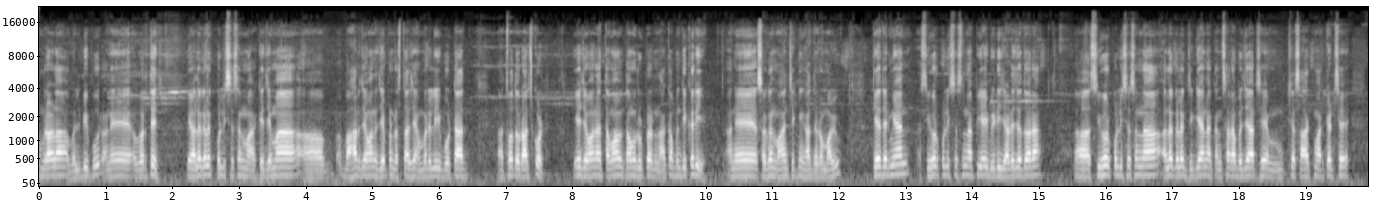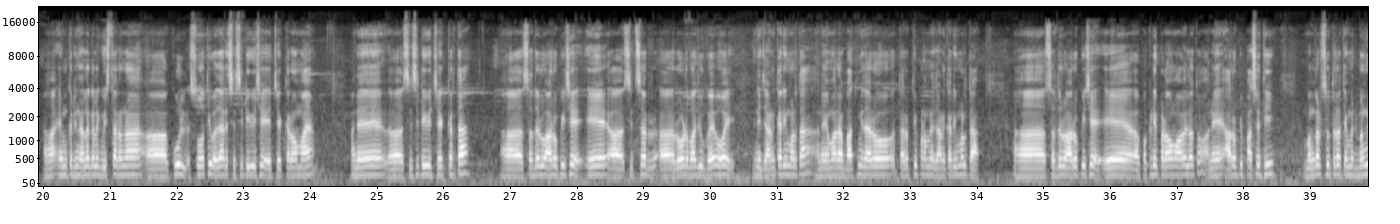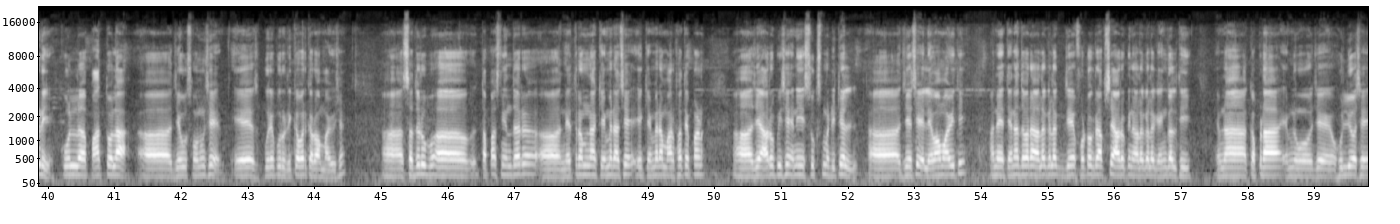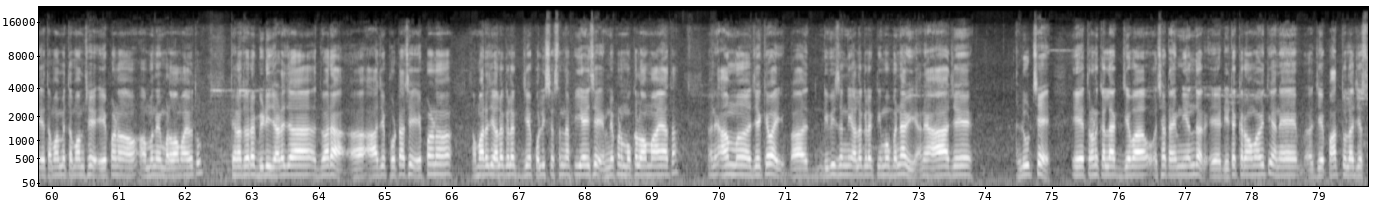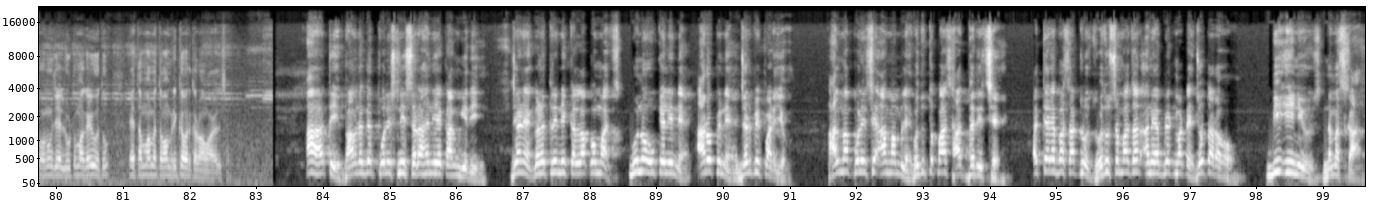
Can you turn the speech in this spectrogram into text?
ઉમરાળા, વલભીપુર અને વર્તેજ એ અલગ અલગ પોલીસ સ્ટેશનમાં કે જેમાં બહાર જવાના જે પણ રસ્તા છે, અમરેલી, બોટાદ અથવા તો રાજકોટ, એ જવાના તમામ તમામ રૂટ પર નાકાબંધી કરી અને સઘન વાહન ચેકિંગ હાથ ધરવામાં આવ્યું. તે દરમિયાન સિહોર પોલીસ સ્ટેશનના પીઆઈ બીડી જાડેજા દ્વારા સિહોર પોલીસ સ્ટેશનના અલગ અલગ જગ્યાના કંસારા બજાર છે, મુખ્ય શાક માર્કેટ છે એમ કરીને અલગ અલગ વિસ્તારોના કુલ સોથી વધારે સીસીટીવી છે એ ચેક કરવામાં આવ્યા. અને સીસીટીવી ચેક કરતાં સદરુ આરોપી છે એ સિત્સર રોડ બાજુ ગયો હોય એની જાણકારી મળતા અને અમારા બાતમીદારો તરફથી પણ અમને જાણકારી મળતા સદરુ આરોપી છે એ પકડી પાડવામાં આવેલો હતો અને આરોપી પાસેથી મંગળસૂત્ર તેમજ બંગડી કુલ પાંચ તોલા જેવું સોનું છે એ પૂરેપૂરું રિકવર કરવામાં આવ્યું છે. સદરુ તપાસની અંદર નેત્રમના કેમેરા છે એ કેમેરા મારફતે પણ જે આરોપી છે એની સૂક્ષ્મ ડિટેલ જે છે એ લેવામાં આવી હતી. અને તેના દ્વારા અલગ અલગ જે ફોટોગ્રાફ્સ છે, આરોપીના અલગ અલગ એંગલથી એમના કપડાં, એમનું જે હુલિયો છે, એ તમામે તમામ છે, એ પણ અમને મળવામાં આવ્યું હતું. તેના દ્વારા બીડી જાડેજા દ્વારા આ જે ફોટા છે, એ પણ અમારા જે અલગ અલગ જે પોલીસ સ્ટેશનના પીઆઈ છે, એમને પણ મોકલવામાં આવ્યા હતા. અને આમ જે કહેવાય ડિવિઝનની અલગ અલગ ટીમો બનાવી અને આ જે લૂંટ છે, એ ત્રણ કલાક જેવા ઓછા ટાઈમની અંદર એ ડિટેક્ટ કરવામાં આવી હતી અને જે પાંચ તોલા જે સોનું જે લૂંટમાં ગયું હતું, એ તમામે તમામ રિકવર કરવામાં આવેલ છે. આ હતી ભાવનગર પોલીસની સરાહનીય કામગીરી, જેણે ગણતરીની કલાકોમાં જ ગુનો ઉકેલીને આરોપીને ઝડપી પાડ્યો. હાલમાં પોલીસે આ મામલે વધુ તપાસ હાથ ધરી છે. અત્યારે બસ આટલું જ. વધુ સમાચાર અને અપડેટ માટે જોતા રહો. બીઈ ન્યૂઝ નમસ્કાર.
